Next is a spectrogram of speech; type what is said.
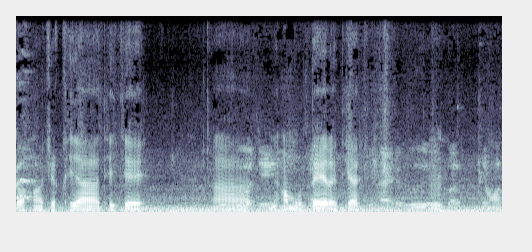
Có họ trực kia thế chế à họ một tê rồi thế. Chỉ hai đứa vui Ừ. còn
